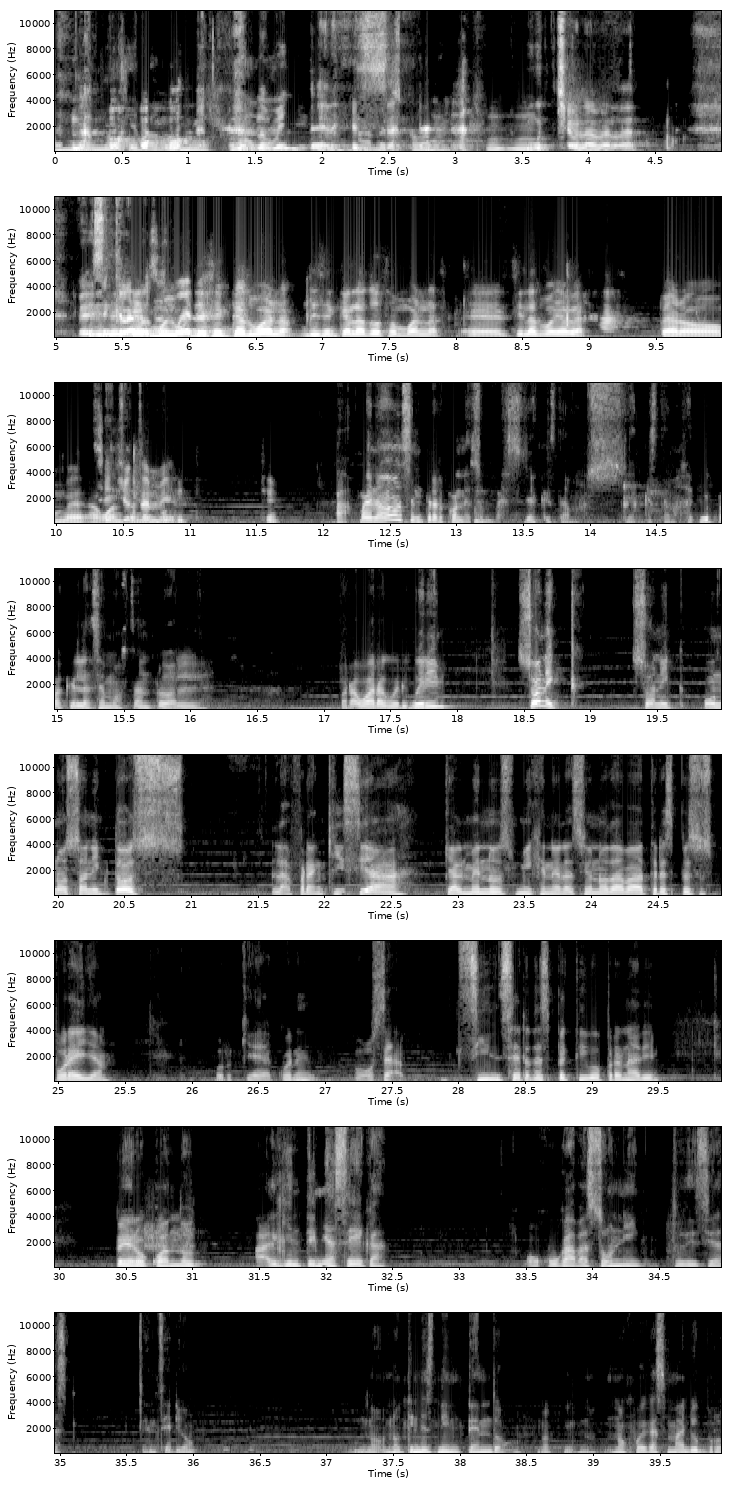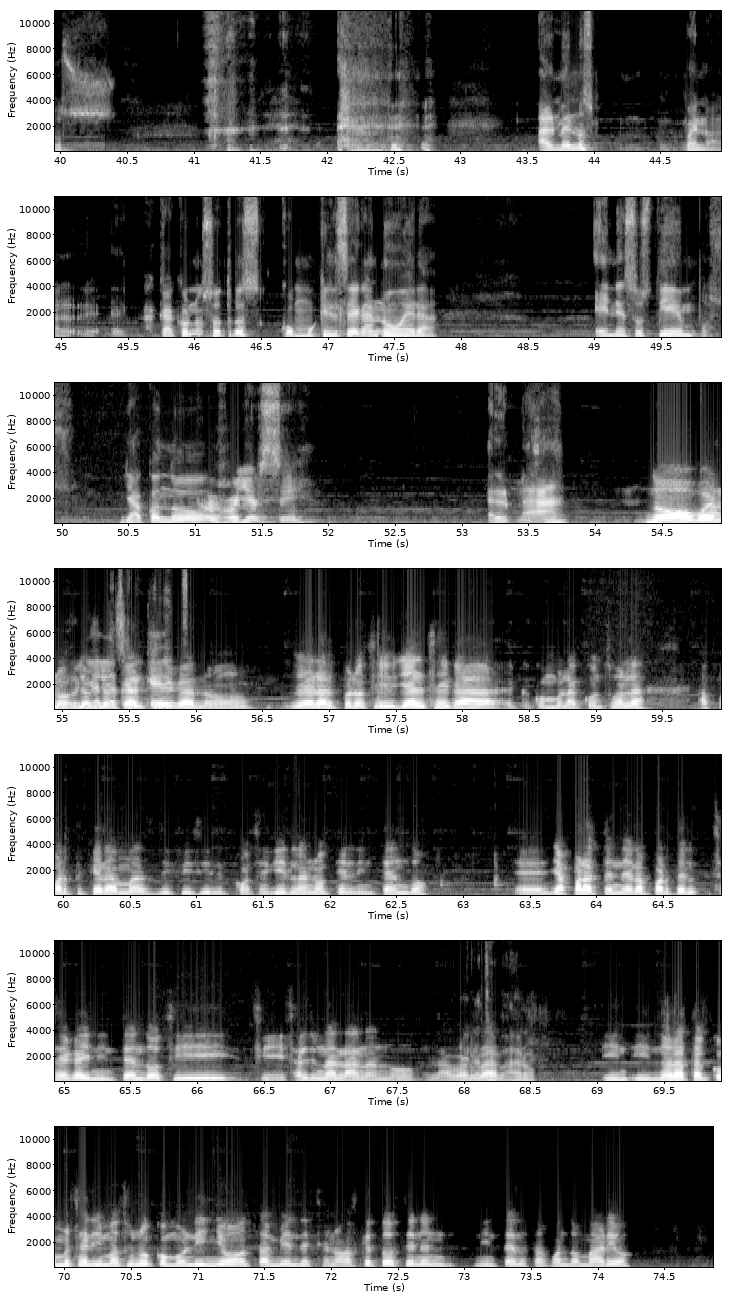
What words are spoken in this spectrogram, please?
No, me no interesa. Mm, mm. mucho, la verdad. Pero Dicen, dicen que que la es muy- buena. dicen que es buena. Dicen que las dos son buenas. Eh, sí las voy a ver. Pero me aguantan un también. poquito. Ah, bueno, vamos a entrar con eso, pues, ya que estamos, ya que estamos aquí, ¿para qué le hacemos tanto al Paraguara Wiri Wiri? Sonic, Sonic 1, Sonic 2, la franquicia que al menos mi generación no daba tres pesos por ella, porque acuerden, o sea, sin ser despectivo para nadie, pero cuando alguien tenía Sega o jugaba Sonic, tú decías, ¿en serio? ¿No, no tienes Nintendo? ¿No, juegas Mario Bros? al menos, bueno, acá con nosotros, como que el Sega no era en esos tiempos. Ya cuando. Pero Roger sí. el- ah, No, bueno, yo, acá el Sega no. Ya era- pero sí, ya el Sega, como la consola, aparte que era más difícil conseguirla, ¿no? Que el Nintendo. Eh, ya para tener aparte el Sega y Nintendo, sí, sí salió una lana, ¿no? La verdad. y, y no era tan comercial. Y más uno como niño también decía, no, es que todos tienen Nintendo, están jugando a Mario,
